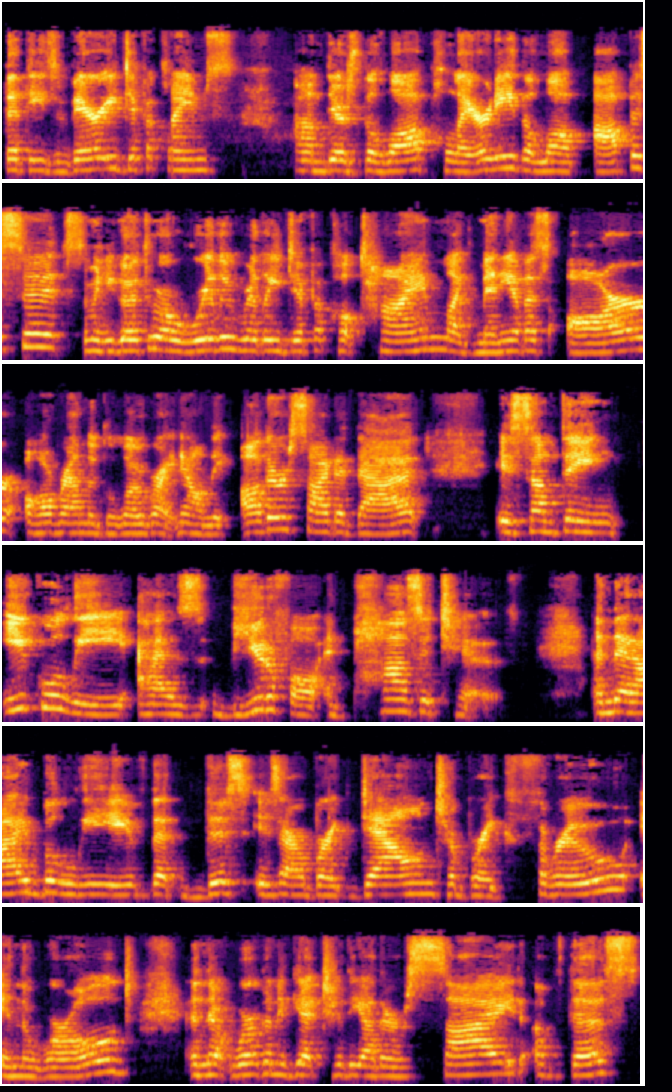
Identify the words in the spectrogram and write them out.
that these very difficult claims um, there's the law of polarity, the law of opposites. When you go through a really, really difficult time, like many of us are all around the globe right now, on the other side of that is something equally as beautiful and positive and that I believe that this is our breakdown to break through in the world, and that we're going to get to the other side of this,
